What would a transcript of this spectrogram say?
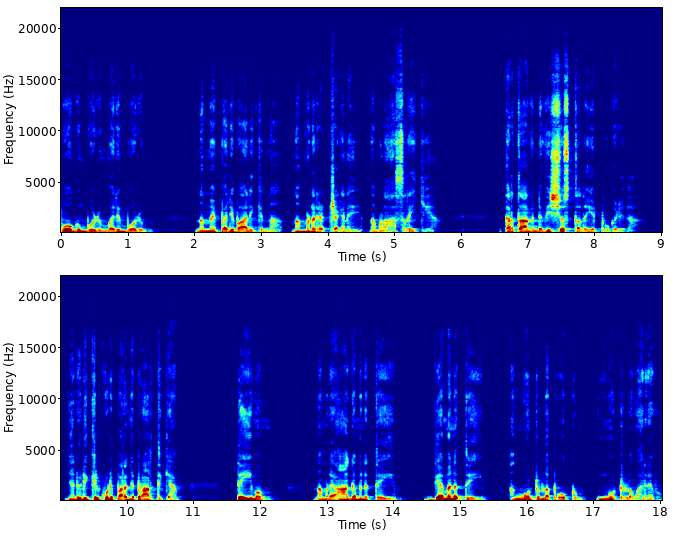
പോകുമ്പോഴും വരുമ്പോഴും നമ്മെ പരിപാലിക്കുന്ന നമ്മുടെ രക്ഷകനെ നമ്മൾ ആശ്രയിക്കുക. കർത്താവിന്റെ വിശ്വസ്തതയിൽ പുകഴുക. ഞാൻ ഒരിക്കൽ കൂടി പറഞ്ഞ് പ്രാർത്ഥിക്കാം. ദൈവം നമ്മുടെ ആഗമനത്തെയും ഗമനത്തെയും അങ്ങോട്ടുള്ള പോക്കും ഇങ്ങോട്ടുള്ള വരവും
